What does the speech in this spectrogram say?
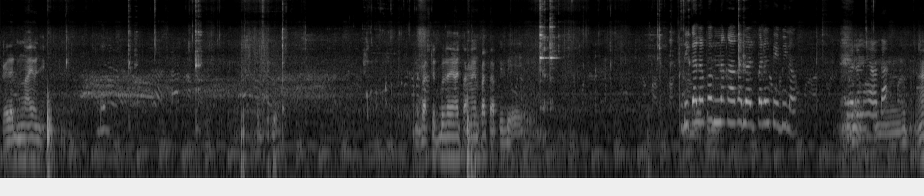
Kailan mo nga yun eh. May basketball na yata ngayon pa ta, PBA. Di ka na pa nakakanood pa ng TV, no? Meron na yata? Mm, ha?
